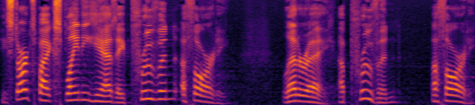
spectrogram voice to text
He starts by explaining he has a proven authority. Letter A, a proven authority.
